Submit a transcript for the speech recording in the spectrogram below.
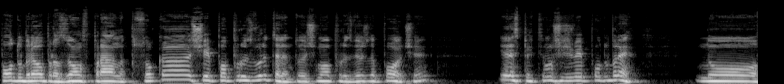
по-добре образован в правилна посока, ще е по-производителен, той ще може да произвежда повече и респективно ще живее по-добре. Но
